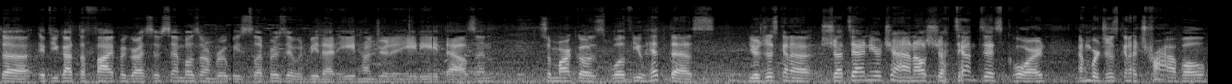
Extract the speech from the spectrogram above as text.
the if you got the five progressive symbols on Ruby Slippers, it would be that eight hundred and eighty-eight thousand. So Mark goes, well, if you hit this, you're just gonna shut down your channel, shut down Discord, and we're just gonna travel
